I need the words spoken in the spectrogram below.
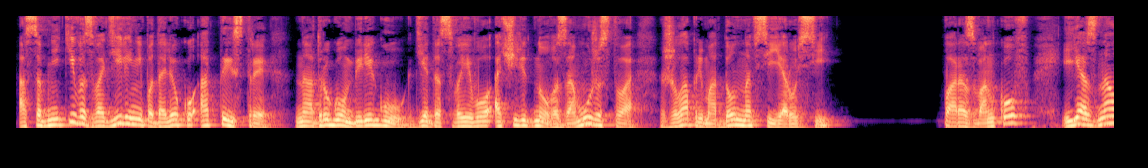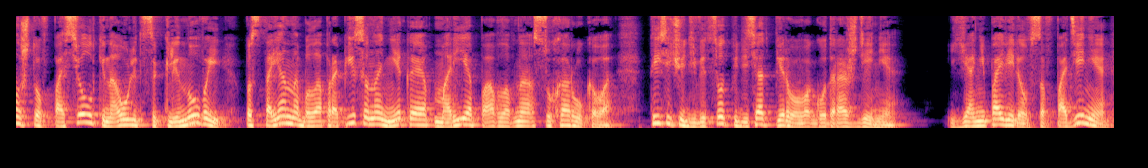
Особняки возводили неподалеку от Истры, на другом берегу, где до своего очередного замужества жила примадонна всея Руси. Пара звонков, и я знал, что в поселке на улице Клиновой постоянно была прописана некая Мария Павловна Сухорукова, 1951 года рождения. Я не поверил в совпадение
